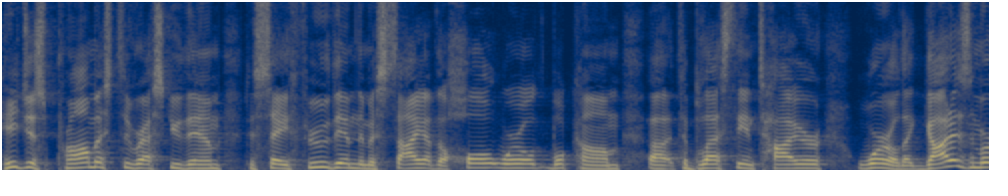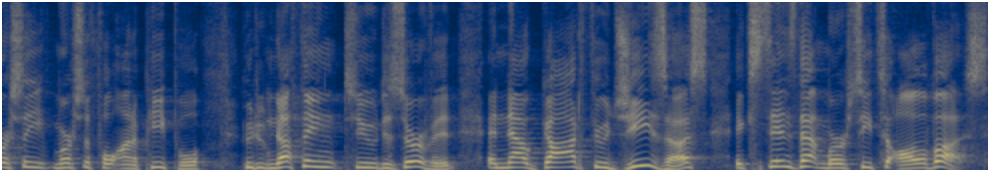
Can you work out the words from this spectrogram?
He just promised to rescue them, to say through them the Messiah of the whole world will come uh, to bless the entire world. That God is mercy, merciful on a people who do nothing to deserve it. And now God, through Jesus, extends that mercy to all of us.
